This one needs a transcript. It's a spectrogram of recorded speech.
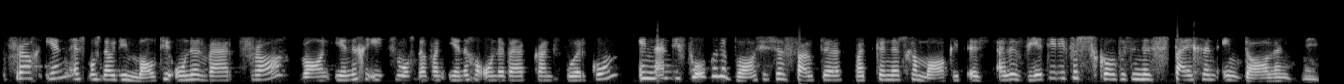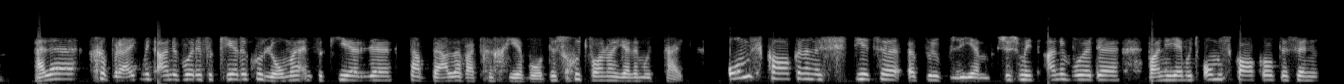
vraag 1 is mos nou die multi-onderwerp vraag waarin enige iets mos nou van enige onderwerp kan voorkom. En dan die volgende basiese foute wat kinders gemaak het is hulle weet nie die verskil tussen 'n stygend en dalend nie. Hulle gebruik met ander woorde verkeerde kolomme en verkeerde tabelle wat gegee word. Dis goed waarna jy moet kyk. Omskakeling is steeds 'n probleem. Soos met ander woorde, wanneer jy moet omskakel tussen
